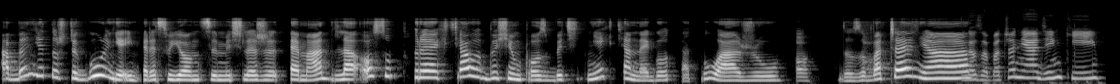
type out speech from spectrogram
a będzie to szczególnie interesujący, myślę, że temat dla osób, które chciałyby się pozbyć niechcianego tatuażu. O. Do zobaczenia! Do zobaczenia, dzięki!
